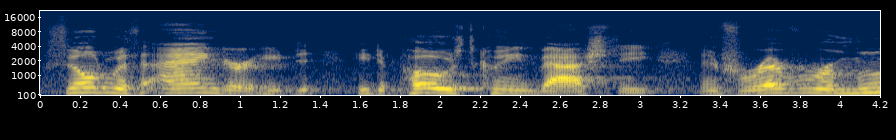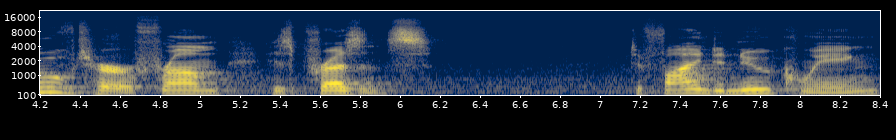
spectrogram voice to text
Filled with anger, he, he deposed Queen Vashti and forever removed her from his presence. To find a new queen,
